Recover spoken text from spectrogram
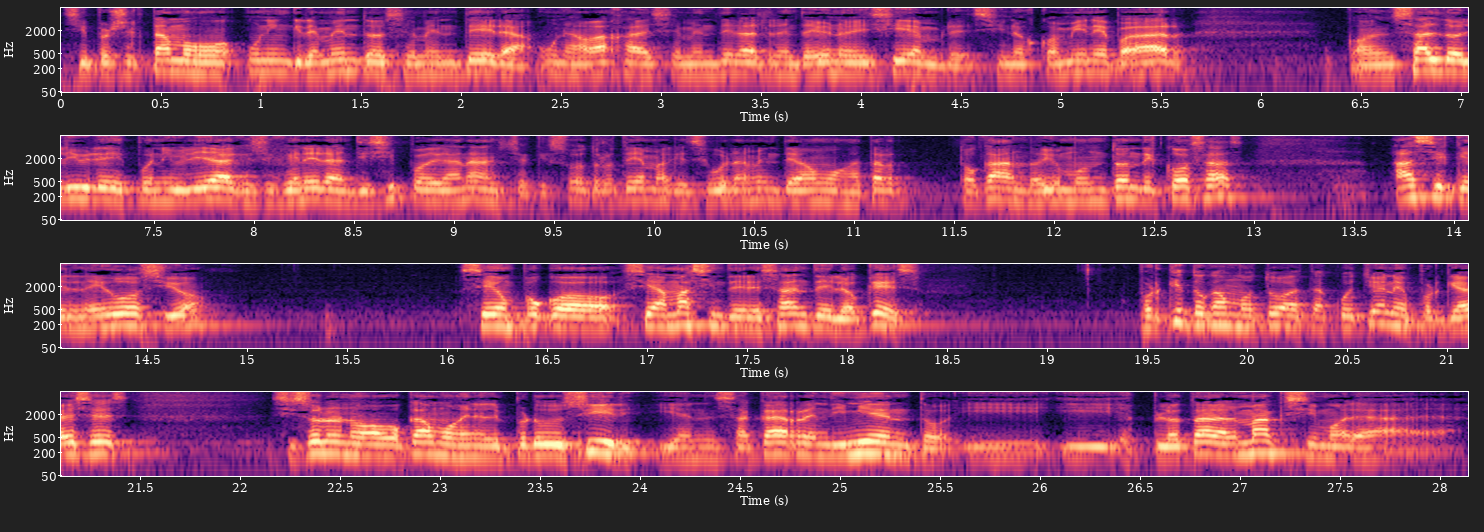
si proyectamos un incremento de cementera, una baja de cementera el 31 de diciembre, si nos conviene pagar con saldo libre de disponibilidad que se genera anticipo de ganancia, que es otro tema que seguramente vamos a estar tocando, hay un montón de cosas hace que el negocio sea un poco sea más interesante de lo que es. ¿Por qué tocamos todas estas cuestiones? Porque a veces si solo nos abocamos en el producir y en sacar rendimiento y, explotar al máximo la,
